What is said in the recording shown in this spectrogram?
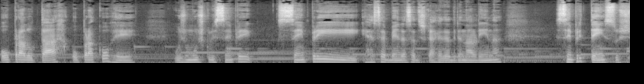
ou para lutar ou para correr. Os músculos sempre sempre recebendo essa descarga de adrenalina, sempre tensos,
